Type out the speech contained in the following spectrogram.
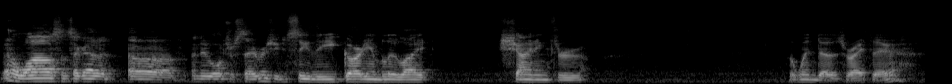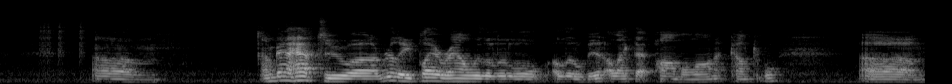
Been a while since I got a, uh, a new Ultra Sabers. You can see the Guardian Blue light shining through the windows right there. Um, I'm gonna have to uh, really play around with a little a little bit. I like that pommel on it, comfortable. Um,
